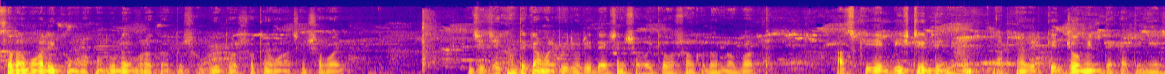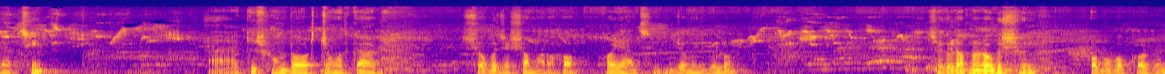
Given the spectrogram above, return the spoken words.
আসসালামু আলাইকুম রহমতুল্লাহ বরাকাত সুপ্রিয় দর্শক, কেমন আছেন সবাই? যে যেখান থেকে আমার ভিডিওটি দেখছেন, সবাইকে অসংখ্য ধন্যবাদ। আজকে বৃষ্টির দিনে আপনাদেরকে জমিন দেখাতে নিয়ে যাচ্ছি। কি সুন্দর, চমৎকার সবুজের সমারোহ হয়ে আছে জমিনগুলো। সেগুলো আপনারা অবশ্যই উপভোগ করবেন।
